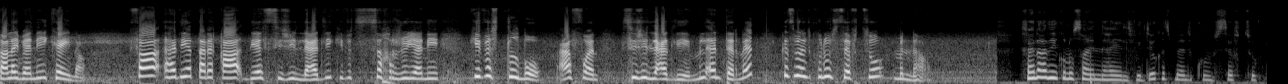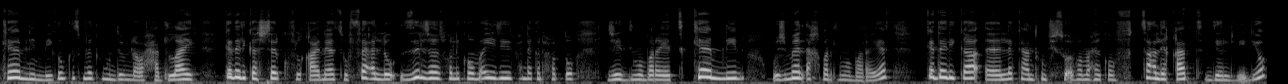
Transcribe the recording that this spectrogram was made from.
طلب يعني كاينة. فهذه الطريقة ديال السجل العدلي كيفاش تستخرجوا يعني كيفاش تطلبوا. عفوا السجل العدلي من الإنترنت كتبغيو تكونوا استفدتوا منها. فأنا غادي نكون وصلنا لنهاية الفيديو. كنتمنى تكونوا استفدتوا كاملين بكم. كنتمنى لكم ديروا لنا واحد لايك. كذلك اشتركوا في القناة وفعلوا زر الجرس لكم أي جديد. فحنا كنحطوا جديد المباريات كاملين وجمال أخبار المباريات. كذلك آه، لك عندكم شي سؤال فما لكم في التعليقات ديال الفيديو.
